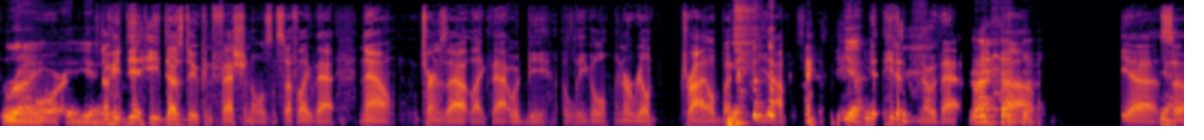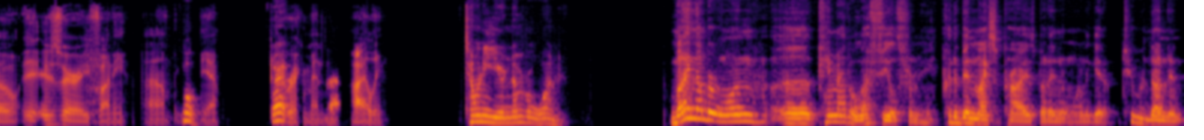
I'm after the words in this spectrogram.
right. Or- yeah, yeah. So he did he does do confessionals and stuff like that. Now, turns out like that would be illegal in a real trial, but he obviously yeah. he, he doesn't know that. But, um, yeah, Yeah. so it, it was very funny. Um, Cool. yeah, All I right, recommend that highly. Tony, you're number one. My number one uh, came out of left field for me. Could have been my surprise, but I didn't want to get too redundant.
